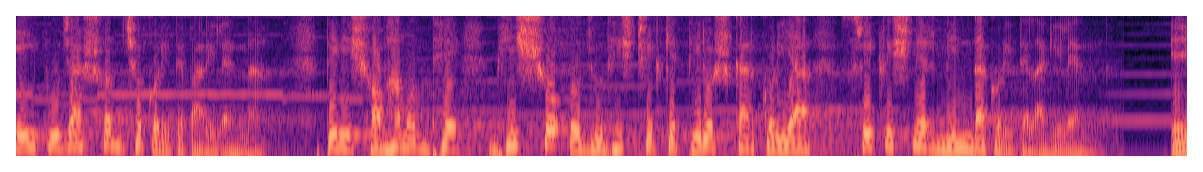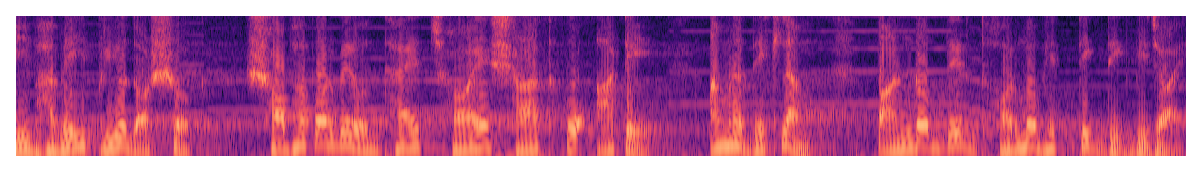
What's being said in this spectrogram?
এই পূজা সহ্য করিতে পারিলেন না। তিনি সভামধ্যে ভীষ্ম ও যুধিষ্ঠিরকে তিরস্কার করিয়া শ্রীকৃষ্ণের নিন্দা করিতে লাগিলেন। এইভাবেই প্রিয় দর্শক, সভাপর্বের অধ্যায় ছয়, সাত ও আটে আমরা দেখলাম পাণ্ডবদের ধর্মভিত্তিক দিগ্বিজয়,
